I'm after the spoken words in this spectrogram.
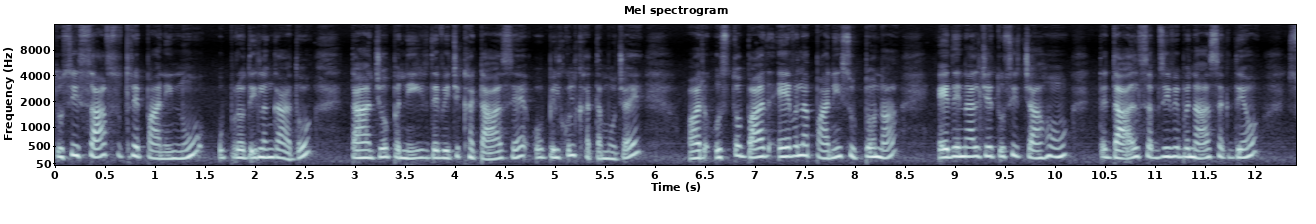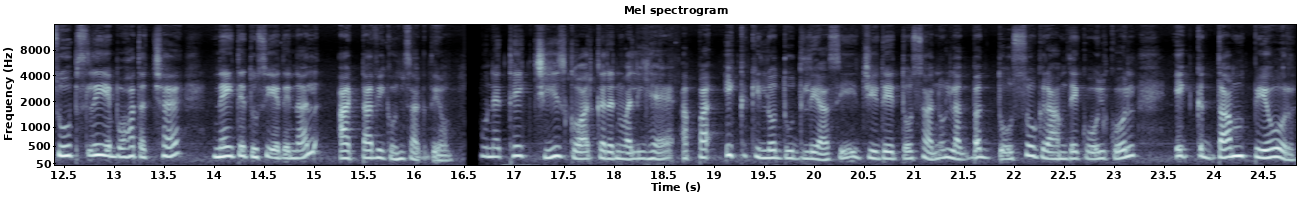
ਤੁਸੀਂ ਸਾਫ਼ ਸੁਥਰੇ ਪਾਣੀ ਨੂੰ ਉੱਪਰੋਂ ਦੀ ਲੰਘਾ ਦਿਓ ਤਾਂ ਜੋ ਪਨੀਰ ਦੇ ਵਿੱਚ ਖਟਾਸ ਹੈ, ਉਹ ਬਿਲਕੁਲ ਖਤਮ ਹੋ ਜਾਏ ਔਰ ਉਸ ਤੋਂ ਬਾਅਦ ਇਹ ਵਾਲਾ ਪਾਣੀ ਸੁੱਟੋ ਨਾ, ਇਹਦੇ ਨਾਲ ਜੇ ਤੁਸੀਂ ਚਾਹੋ ਤੇ ਦਾਲ ਸਬਜ਼ੀ ਵੀ ਬਣਾ ਸਕਦੇ ਹੋ, ਸੂਪਸ ਲਈ ਇਹ ਬਹੁਤ ਅੱਛਾ ਹੈ, ਨਹੀਂ ਤੇ ਤੁਸੀਂ ਇਹਦੇ ਨਾਲ ਆਟਾ ਵੀ ਗੁੰਨ ਸਕਦੇ ਹੋ। ਹੁਣ ਇੱਥੇ ਇੱਕ ਚੀਜ਼ ਗੌਰ ਕਰਨ ਵਾਲੀ ਹੈ, ਆਪਾਂ 1 ਕਿਲੋ ਦੁੱਧ ਲਿਆ ਸੀ, ਜਿਹਦੇ ਤੋਂ ਸਾਨੂੰ ਲਗਭਗ 200 ਗ੍ਰਾਮ ਦੇ ਕੋਲ-ਕੋਲ ਇੱਕਦਮ ਪਿਓਰ,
